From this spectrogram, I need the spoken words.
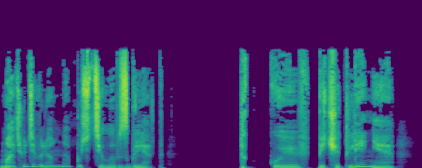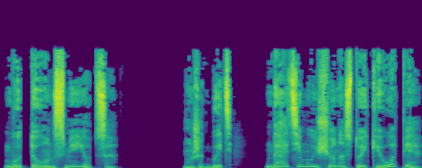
Мать удивленно опустила взгляд. «Такое впечатление, будто он смеется. Может быть, дать ему еще настойки опия?»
